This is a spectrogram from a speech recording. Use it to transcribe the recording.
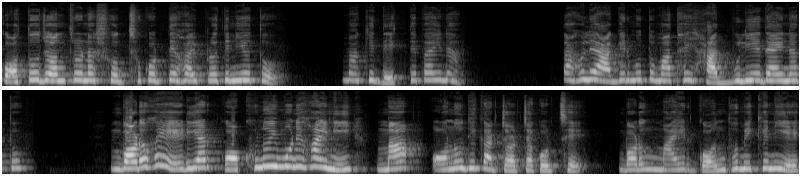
কত যন্ত্রণা সহ্য করতে হয় প্রতিনিয়ত, মা কি দেখতে পায় না? তাহলে আগের মতো মাথায় হাত বুলিয়ে দেয় না তো? বড় হয়ে রিয়ার কখনোই মনে হয়নি মা অনধিকার চর্চা করছে। বরং মায়ের গন্ধ মেখে নিয়ে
